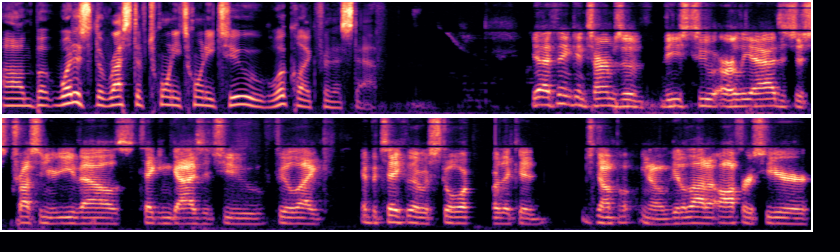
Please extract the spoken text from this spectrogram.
Um, but what does the rest of 2022 look like for this staff? Yeah i think in terms of these two early ads it's just trusting your evals taking guys that you feel like in particular with Storr that could jump, you know, get a lot of offers here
